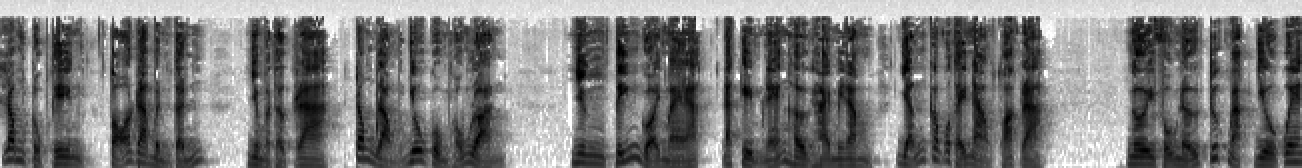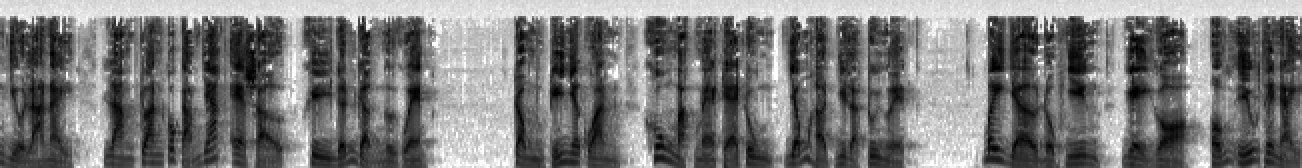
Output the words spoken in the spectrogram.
Long Trục Thiên tỏ ra bình tĩnh, nhưng mà thật ra trong lòng vô cùng hỗn loạn. Nhưng tiếng gọi mẹ đã kìm nén hơn 20 năm vẫn không có thể nào thoát ra. Người phụ nữ trước mặt vừa quen vừa lạ này làm cho anh có cảm giác e sợ khi đến gần người quen. Trong trí nhớ của anh, khuôn mặt mẹ trẻ trung giống hệt như là Truy Nguyệt. Bây giờ đột nhiên gầy gò, ốm yếu thế này,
